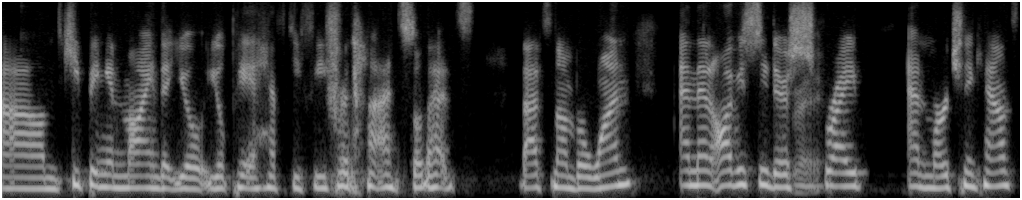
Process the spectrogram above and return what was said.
Um, keeping in mind that you'll you'll pay a hefty fee for that. So that's that's number one. And then obviously there's right. Stripe and merchant accounts.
